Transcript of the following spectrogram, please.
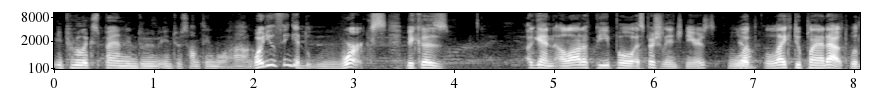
it will expand into into something more. I don't know. Why do you think it works? Because again, a lot of people, especially engineers, would like to plan it out, would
